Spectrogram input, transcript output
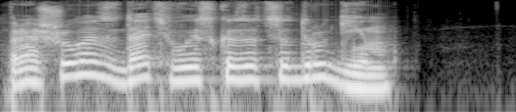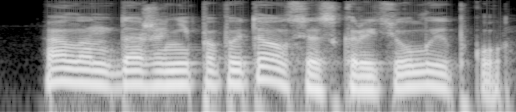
Прошу вас дать высказаться другим. Алан даже не попытался скрыть улыбку.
